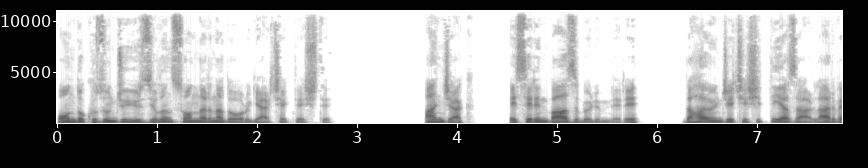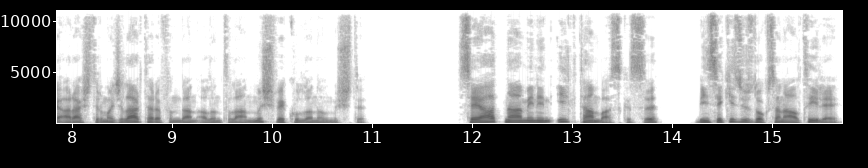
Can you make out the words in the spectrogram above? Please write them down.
19. yüzyılın sonlarına doğru gerçekleşti. Ancak, eserin bazı bölümleri, daha önce çeşitli yazarlar ve araştırmacılar tarafından alıntılanmış ve kullanılmıştı. Seyahatnamenin ilk tam baskısı, 1896 ile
